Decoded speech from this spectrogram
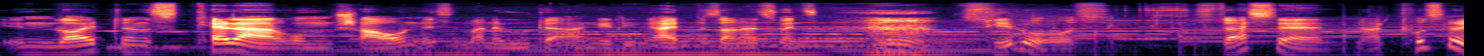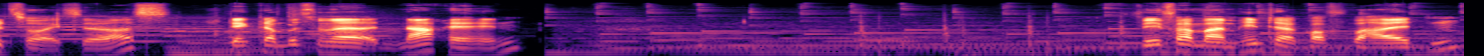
In Leutens Keller rumschauen ist immer eine gute Angelegenheit. Besonders wenn es... Was ist hier los? Was ist das denn? Eine Art Puzzlezeug, was? Ich denke, da müssen wir nachher hin. Auf jeden Fall mal im Hinterkopf behalten.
